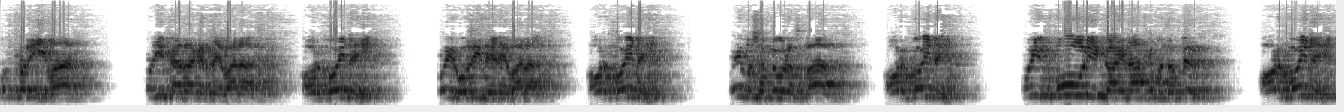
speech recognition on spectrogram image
ان پر ایمان، کوئی پیدا کرنے والا اور کوئی نہیں، کوئی روزی دینے والا اور کوئی نہیں، کوئی مسبب الاسباب اور کوئی نہیں، کوئی پوری کائنات کے مدبر اور کوئی نہیں،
